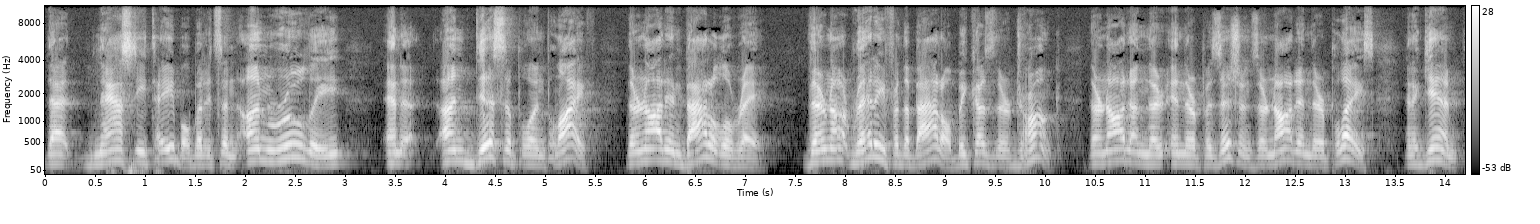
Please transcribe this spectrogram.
that nasty table, but it's an unruly and undisciplined life. They're not in battle array. They're not ready for the battle because they're drunk. They're not in their, in their positions. They're not in their place. And again,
